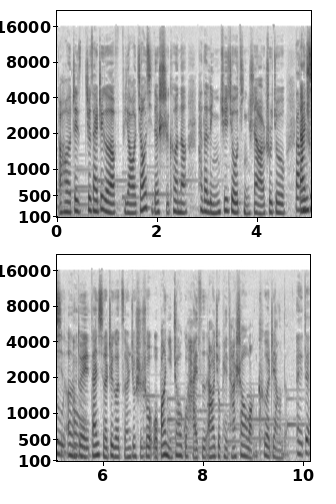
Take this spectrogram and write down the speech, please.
然后这就在这个比较。焦急的时刻呢，他的邻居就挺身而出，就担起，嗯，对，担起了这个责任，就是说我帮你照顾孩子，然后就陪他上网课这样的。哎，对，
